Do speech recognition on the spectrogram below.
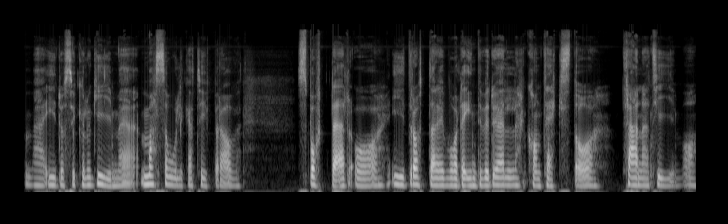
med idrottspsykologi med massa olika typer av sporter och idrottare i både individuell kontext och tränarteam och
